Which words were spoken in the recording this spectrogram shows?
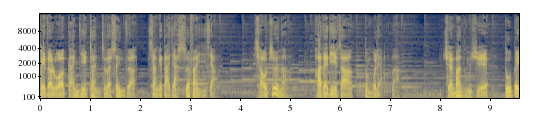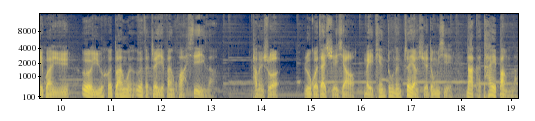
佩德罗赶紧站直了身子，想给大家示范一下。乔治呢，趴在地上动不了了。全班同学都被关于鳄鱼和短吻鳄的这一番话吸引了。他们说，如果在学校每天都能这样学东西，那可太棒了。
